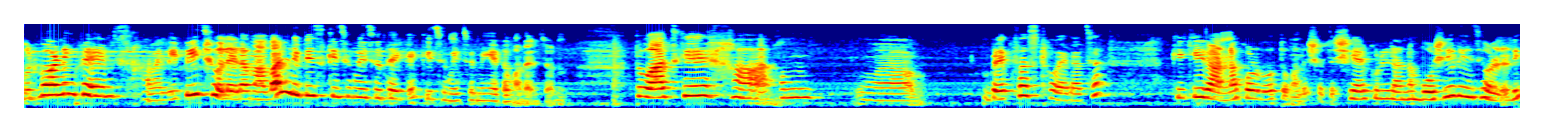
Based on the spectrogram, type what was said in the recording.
গুড মর্নিং ফ্রেন্ডস আমি লিপি, চলে এলাম আবার লিপিস কিছু মিছু থেকে কিছু মিছু নিয়ে তোমাদের জন্য। তো আজকে এখন ব্রেকফাস্ট হয়ে গেছে। কি কি রান্না করব তোমাদের সাথে শেয়ার করি। রান্না বসিয়ে দিয়েছি অলরেডি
